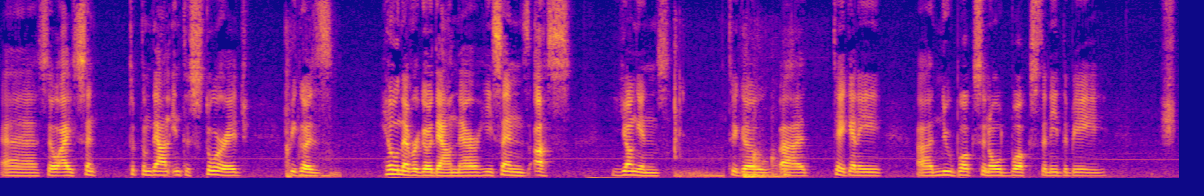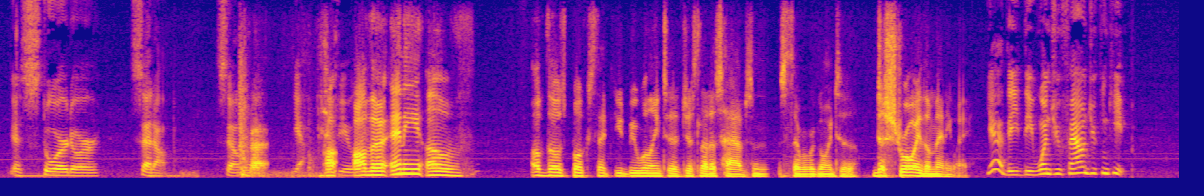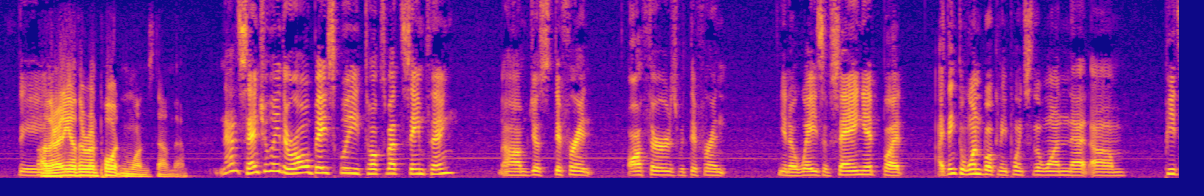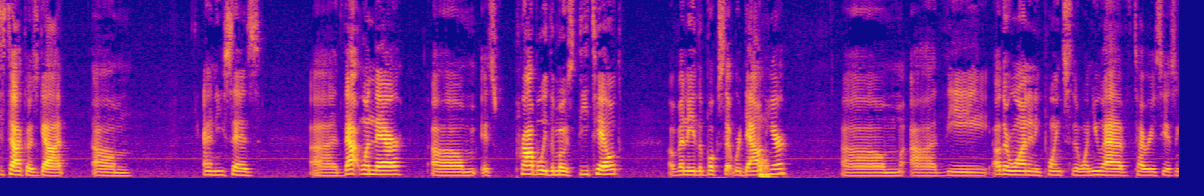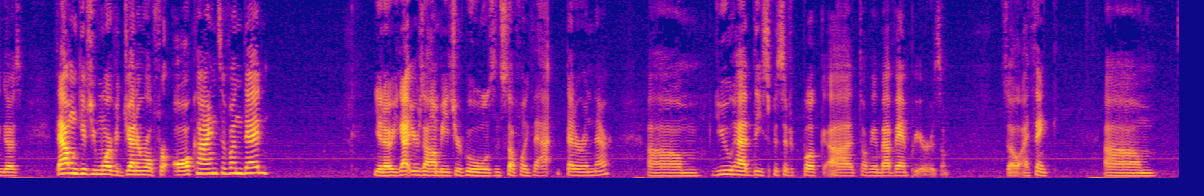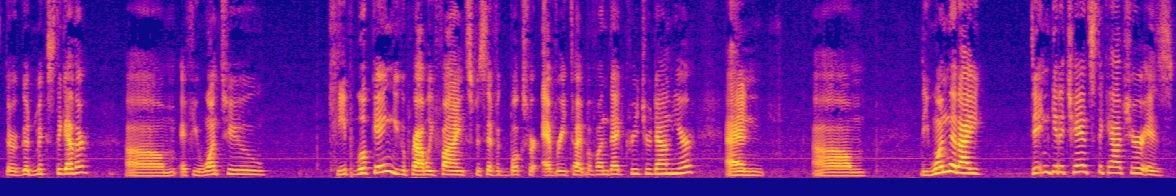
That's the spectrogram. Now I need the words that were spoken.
Uh, so I sent took them down into storage because he'll never go down there. He sends us youngins to go uh, take any uh, new books and old books that need to be sh- uh, stored or set up. So yeah, Are, you are there any of of those books that you'd be willing to just let us have since they were going to destroy them anyway? yeah the the ones you found you can keep. The Are there any other important ones down there? not essentially they're all basically talks about the same thing um, just different authors with different you know ways of saying it but i think the one book and he points to the one that um, pizza tacos got um, and he says uh, that one there um, is probably the most detailed of any of the books that were down here um, uh, the other one and he points to the one you have tiresias and goes that one gives you more of a general for all kinds of undead. You know, you got your zombies, your ghouls, and stuff like that that are in there. Um, you had the specific book uh, talking about vampirism. So I think um, they're a good mix together. Um, if you want to keep looking, you could probably find specific books for every type of undead creature down here. And um, the one that I didn't get a chance to capture is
